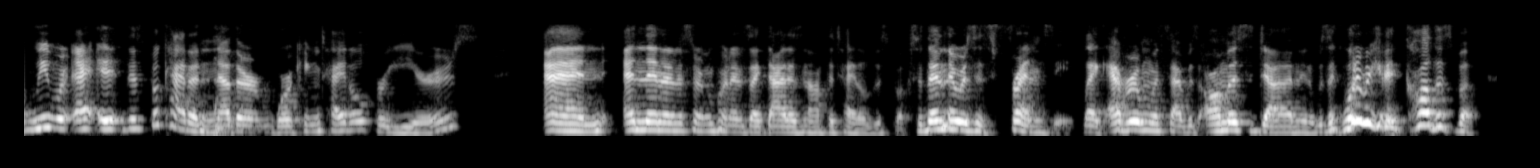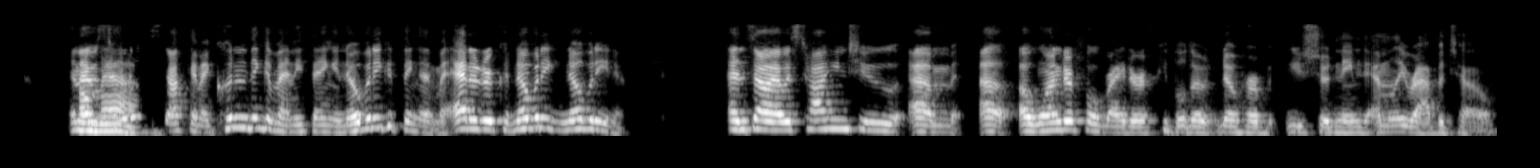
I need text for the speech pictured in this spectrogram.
we were it, this book had another working title for years. And and then at a certain point i was like that is not the title of this book. So then there was this frenzy. Like everyone was i was almost done. And it was like what are we going to call this book? And oh, i was totally stuck and i couldn't think of anything and nobody could think of my editor could nobody nobody knew. And so i was talking to um, a, a, wonderful writer. If people don't know her you should named emily raboteau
